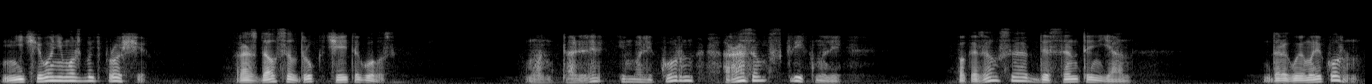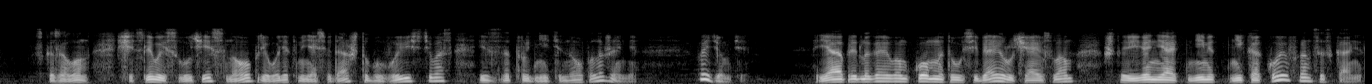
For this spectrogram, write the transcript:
«Ничего не может быть проще» раздался вдруг чей-то голос. Монтале и Маликорн разом вскрикнули. Показался де Сентеньян. «Дорогой Маликорн», — сказал он, — «счастливый случай снова приводит меня сюда, чтобы вывести вас из затруднительного положения. Пойдемте. Я предлагаю вам комнату у себя и ручаюсь вам, что ее не отнимет никакой францисканец.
